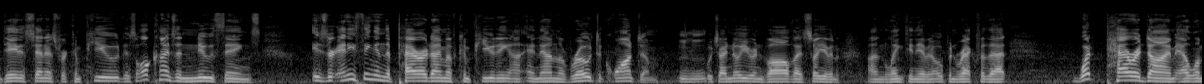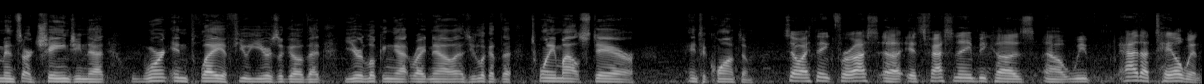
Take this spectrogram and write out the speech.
data centers for compute. There's all kinds of new things. Is there anything in the paradigm of computing uh, and on the road to quantum, mm -hmm. which I know you're involved, I saw you have an, on LinkedIn, you have an open rec for that, what paradigm elements are changing that weren't in play a few years ago that you're looking at right now as you look at the 20 mile stair into quantum? So I think for us, uh, it's fascinating because uh, we've had a tailwind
